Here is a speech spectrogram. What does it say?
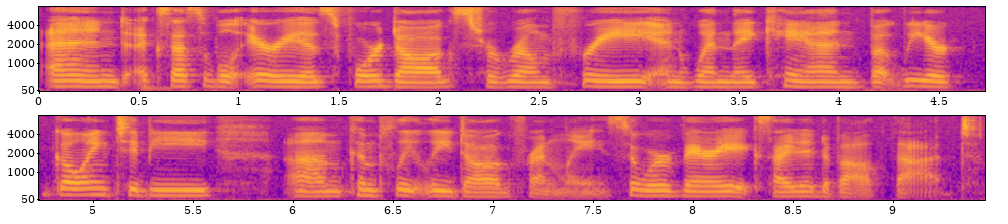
and accessible areas for dogs to roam free and when they can. But we are going to be um, completely dog friendly. So we're very excited about that.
